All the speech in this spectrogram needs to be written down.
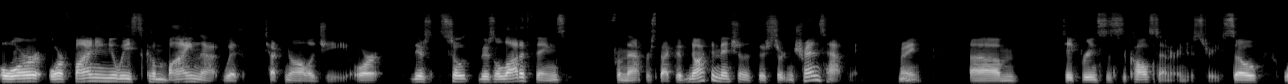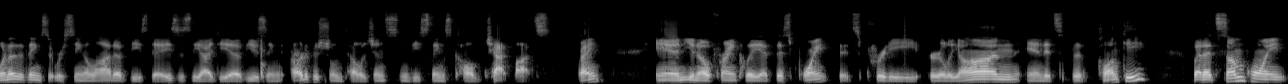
or, or finding new ways to combine that with technology, or there's, so there's a lot of things from that perspective, not to mention that there's certain trends happening, right? Um, take, for instance, the call center industry. So one of the things that we're seeing a lot of these days is the idea of using artificial intelligence and these things called chatbots, right? And, you know, frankly, at this point, it's pretty early on and it's a bit clunky. But at some point,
